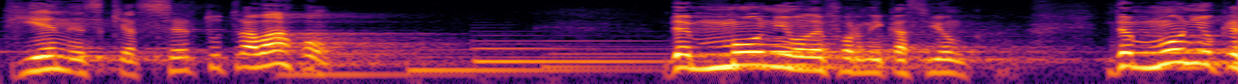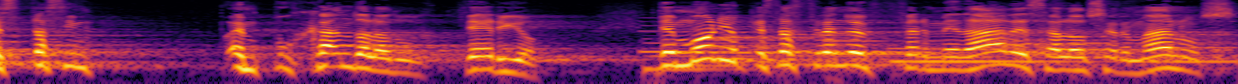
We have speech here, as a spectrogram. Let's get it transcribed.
tienes que hacer tu trabajo. Demonio de fornicación, demonio que estás empujando al adulterio, demonio que estás trayendo enfermedades a los hermanos,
